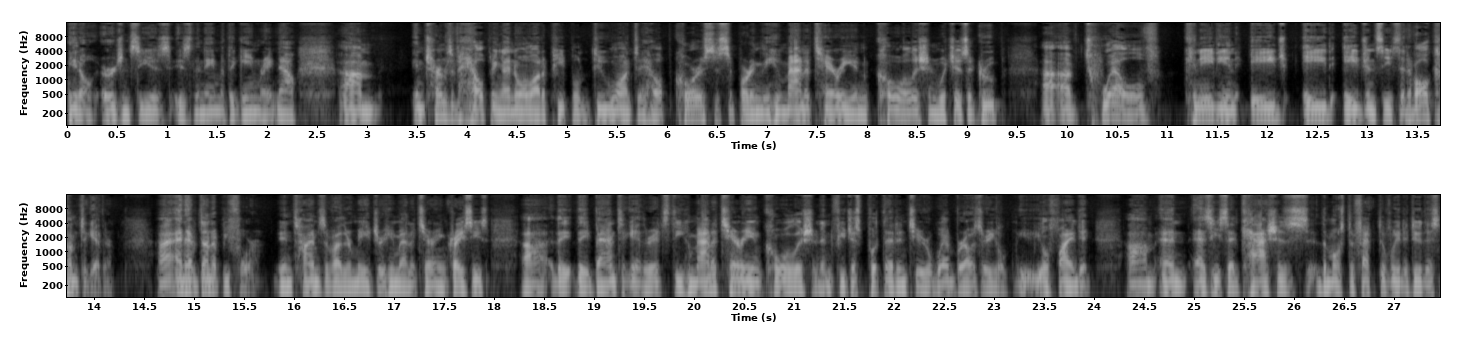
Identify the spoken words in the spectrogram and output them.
you know, urgency is is the name of the game right now. Um, in terms of helping, I know a lot of people do want to help. Corus is supporting the Humanitarian Coalition, which is a group uh, of 12 Canadian age aid agencies that have all come together uh, and have done it before in times of other major humanitarian crises. Uh, they they band together. It's the Humanitarian Coalition, and if you just put that into your web browser, you'll you'll find it. Um, and as he said, cash is the most effective way to do this.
